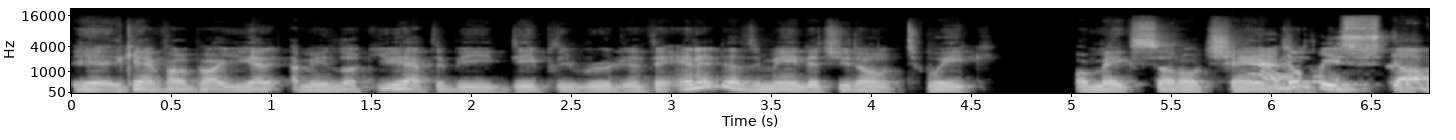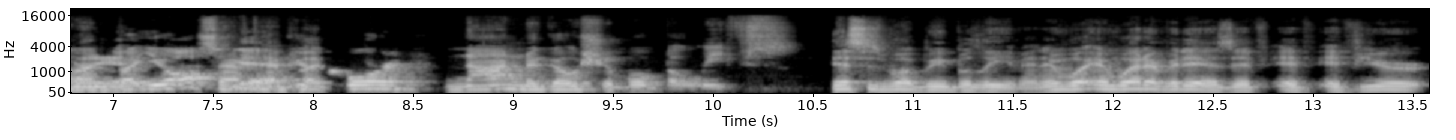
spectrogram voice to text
Yeah, you can't fall apart. You got. I mean, look, you have to be deeply rooted in things, and it doesn't mean that you don't tweak or make subtle changes. Yeah, don't be stubborn, but you also have yeah, to have your core non-negotiable beliefs this is what we believe in, and, wh- and whatever it is, if if if you're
